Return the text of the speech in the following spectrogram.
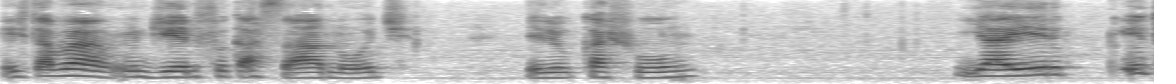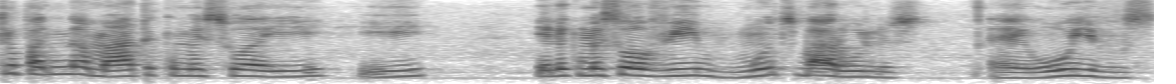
Ele estava um dia ele foi caçar à noite, ele e o cachorro. E aí ele entrou para dentro da mata e começou a ir e ele começou a ouvir muitos barulhos, é, uivos,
